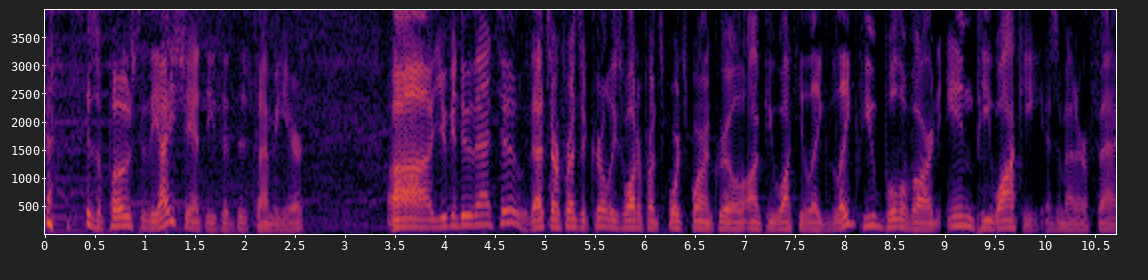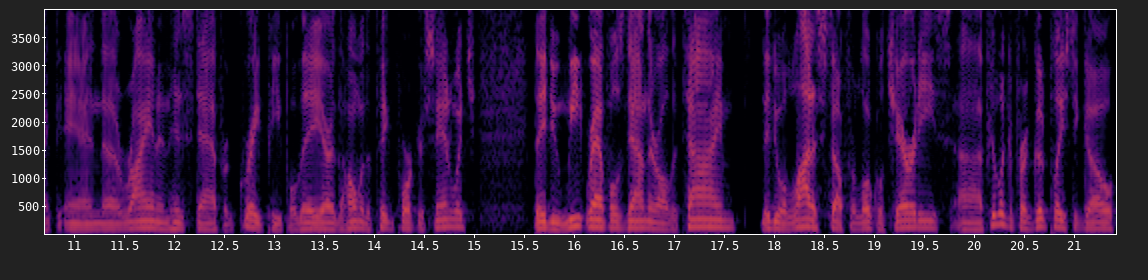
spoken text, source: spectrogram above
as opposed to the ice shanties at this time of year, uh, you can do that too. That's our friends at Curly's Waterfront Sports Bar and Grill on Pewaukee Lake, Lakeview Boulevard in Pewaukee, as a matter of fact. And uh, Ryan and his staff are great people. They are the home of the pig porker sandwich. They do meat raffles down there all the time. They do a lot of stuff for local charities. Uh, if you're looking for a good place to go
